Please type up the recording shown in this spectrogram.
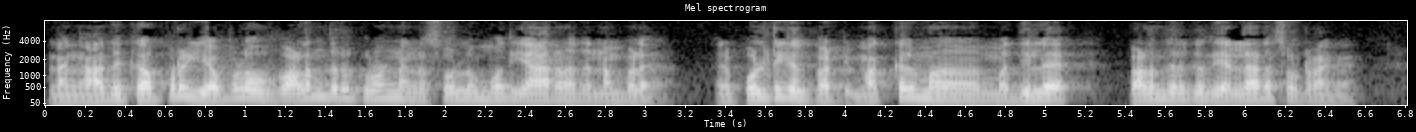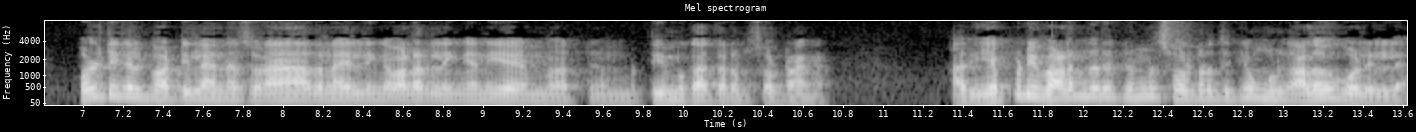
நாங்க அதுக்கப்புறம் எவ்வளவு வளர்ந்துருக்கிறோம்னு நாங்க சொல்லும் போது யாரும் அதை நம்பல. பொலிட்டிக்கல் பார்ட்டி மக்கள் ம மத்தியில வளர்ந்துருக்கிறது எல்லாரும் சொல்றாங்க. பொலிட்டிக்கல் பார்ட்டிலாம் என்ன சொல்றாங்க அதெல்லாம் இல்லைங்க வளரலைங்கன்னு ஏ- திமுக தரப்பு சொல்றாங்க. அது எப்படி வளர்ந்துருக்குன்னு சொல்றதுக்கு உங்களுக்கு அளவுகோல் இல்லை.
